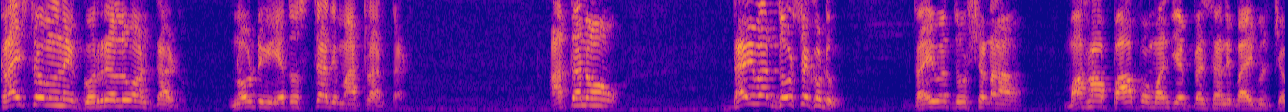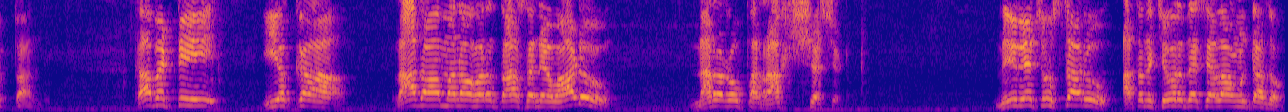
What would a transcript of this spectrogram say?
క్రైస్తవుల్ని గొర్రెలు అంటాడు. నోటికి ఏదొస్తే అది మాట్లాడతాడు. అతను దైవ దూషకుడు. దైవ దూషణ మహాపాపం అని చెప్పేసి అని బైబిల్ చెప్తాంది. కాబట్టి ఈ యొక్క రాధా మనోహర్ దాస్ అనేవాడు నరరూప రాక్షసుడు. మీరే చూస్తారు అతని చివరి దశ ఎలా ఉంటుందో.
